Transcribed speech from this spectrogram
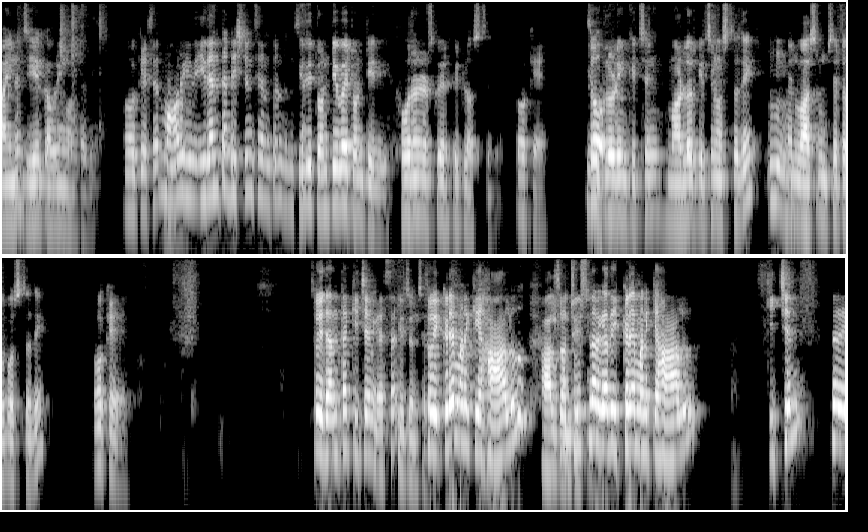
పైన జిఐ కవరింగ్ ఉంటది. ఓకే సార్ మామూలుగా ఇది ఇదంతా డిస్టెన్స్ ఎంత ఉంటుంది ఇది ట్వంటీ బై ట్వంటీ ఇది. ఫోర్ హండ్రెడ్ స్క్వేర్ ఫీట్లో వస్తుంది. Okay. So including kitchen modular kitchen వస్తుంది. అండ్ వాష్రూమ్ సెటప్ వస్తుంది. ఓకే. సో ఇదంతా కిచెన్ కదా సార్. కిచెన్ సో ఇక్కడే మనకి హాలు. హాల్ సో చూస్తున్నారు కదా ఇక్కడే మనకి హాలు కిచెన్ సరే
